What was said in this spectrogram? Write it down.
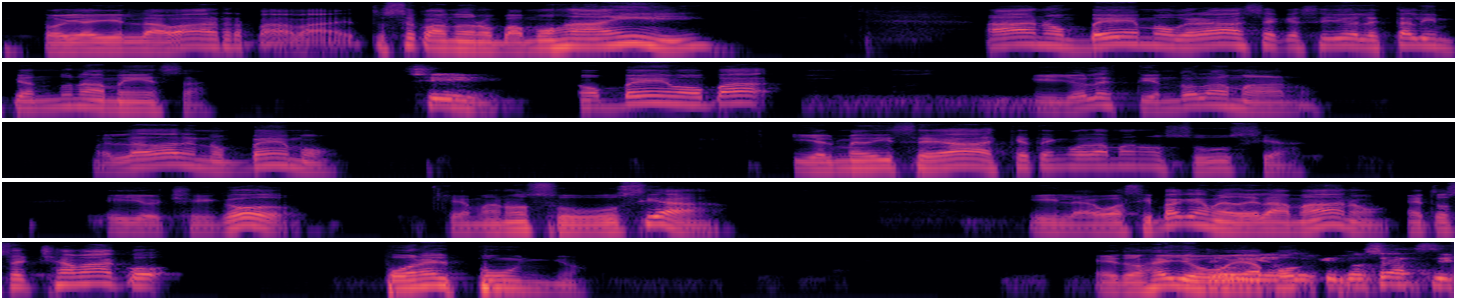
estoy ahí en la barra, papá. Entonces, cuando nos vamos a ir, ah, nos vemos, gracias, qué sé yo, le está limpiando una mesa Sí. nos vemos, pa. Y yo le extiendo la mano. ¿Verdad? Dale, nos vemos. Y él me dice, ah, es que tengo la mano sucia. Y yo, chico, ¿qué mano sucia? Y le hago así para que me dé la mano. Entonces el chamaco pone el puño. Entonces yo voy a poner, Entonces así.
